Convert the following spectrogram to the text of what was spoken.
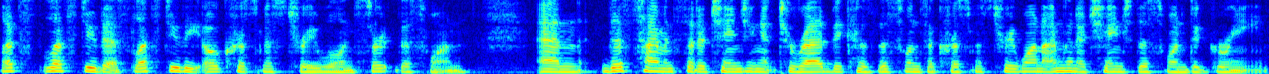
let's, let's do this. Let's do the Oh Christmas Tree. We'll insert this one. And this time, instead of changing it to red because this one's a Christmas tree one, I'm going to change this one to green.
